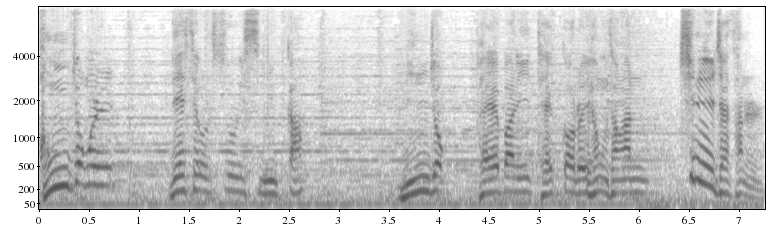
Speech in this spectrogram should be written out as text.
공정을 내세울 수 있습니까? 민족 배반이 대가로 형성한 친일 재산을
